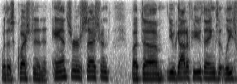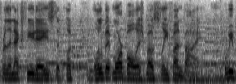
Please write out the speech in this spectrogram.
with his question and answer session, but um, you've got a few things, at least for the next few days, that look a little bit more bullish, mostly fund buying. We'll be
